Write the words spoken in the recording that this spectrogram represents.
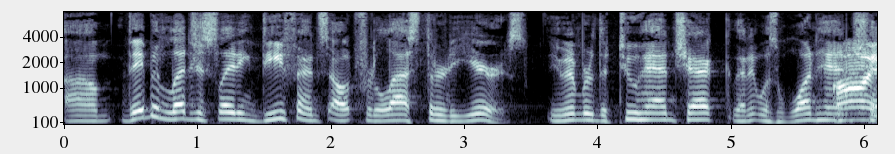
Um, they've been legislating defense out for the last 30 years. You remember the two hand check? Then it was one hand Oh check.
